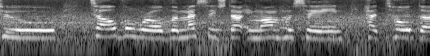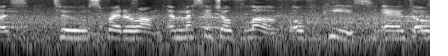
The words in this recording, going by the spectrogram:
to tell the world the message that Imam Hussein had told us to spread around. A message of love, of peace, and of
